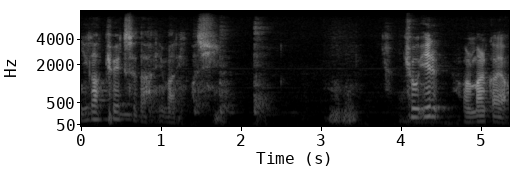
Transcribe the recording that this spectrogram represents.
이가 qx다 이 말인 거지. q1 얼마일까요?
